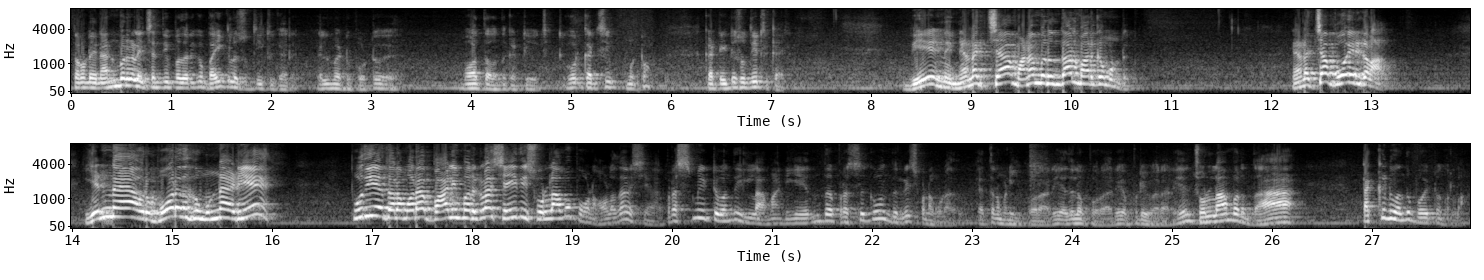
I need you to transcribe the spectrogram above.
தன்னுடைய நண்பர்களை சந்திப்பதற்கு பைக்கில் சுற்றிட்டு இருக்காரு. ஹெல்மெட் போட்டு முகத்தை வந்து கட்டி வச்சுக்கிட்டு. ஒரு கட்சி மட்டும் கட்டிட்டு சுற்றிட்டு இருக்காரு. வே மனம் இருந்தால் மார்க்கம் உண்டு. நினச்சா போயிருக்கலாம். என்ன அவர் போகிறதுக்கு முன்னாடியே புதிய தலைமுறை பாலிமர்களாக செய்தி சொல்லாமல் போகணும். அவ்வளோதான் விஷயம். ப்ரெஸ் மீட் வந்து இல்லாமல் நீங்கள் எந்த ப்ரெஸ்ஸுக்கும் வந்து ரிலீஸ் பண்ணக்கூடாது. எத்தனை மணிக்கு போகிறாரு எதில் போகிறாரு எப்படி வராரு எதுவும் சொல்லாமல் இருந்தால் டக்குன்னு வந்து போயிட்டு வந்துடலாம்.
